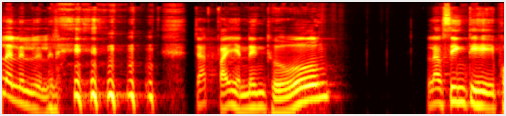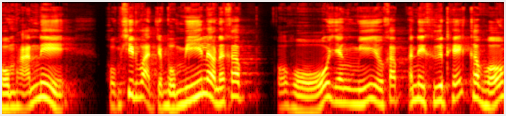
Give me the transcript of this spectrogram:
เลยเลยเลยจัดไปอย่างหนึ่งถุง แล้วสิ่งที่ผมหันนี่ ผมคิดว่าจะบ่มีแล้วนะครับ โอ้โห ยังมีอยู่ครับ อันนี้คือเทคครับผม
